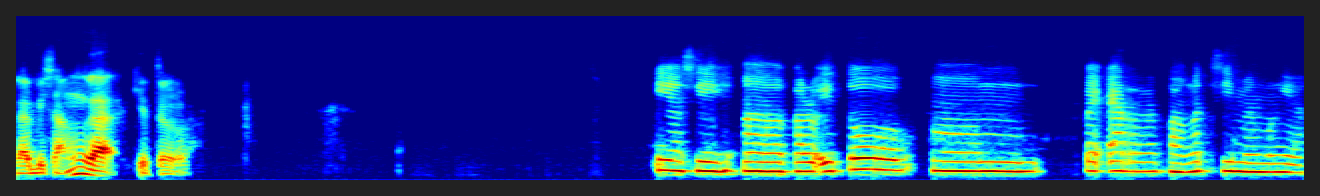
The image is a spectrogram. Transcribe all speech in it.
nggak bisa enggak gitu. Iya sih, uh, kalau itu um, PR banget sih memang ya.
